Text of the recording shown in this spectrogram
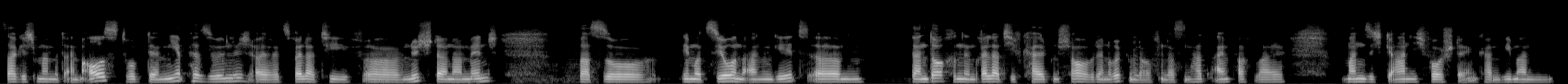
sage ich mal, mit einem Ausdruck, der mir persönlich als relativ äh, nüchterner Mensch, was so Emotionen angeht, ähm, dann doch einen relativ kalten Schauer über den Rücken laufen lassen hat, einfach weil man sich gar nicht vorstellen kann, wie man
